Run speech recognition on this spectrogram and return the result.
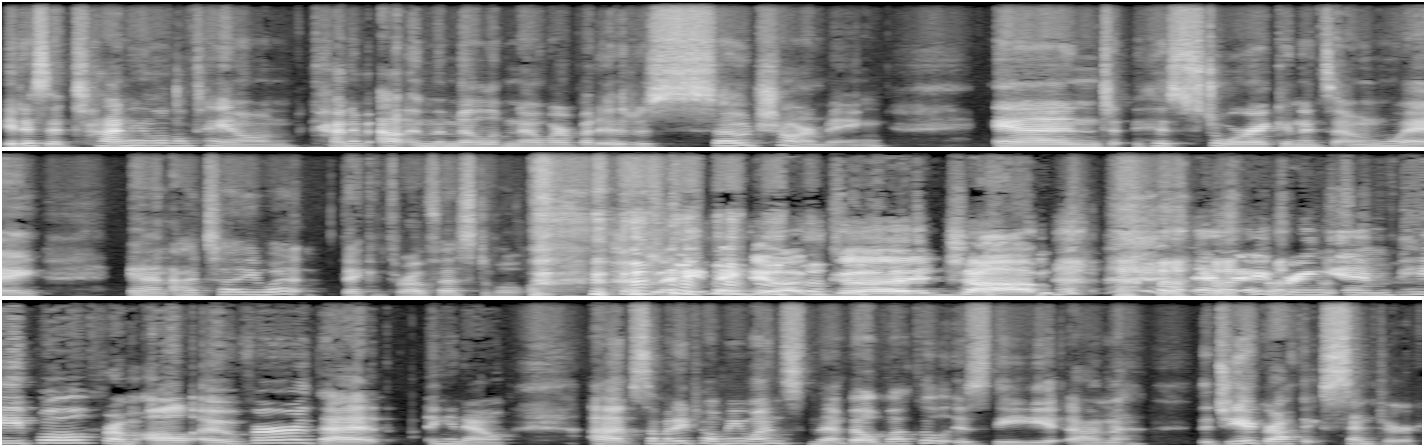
it is a tiny little town, kind of out in the middle of nowhere, but it is so charming and historic in its own way and I tell you what, they can throw a festival. they, they, do a good job. and they bring in people from all over that, you know, uh, somebody told me once that Bell Buckle is the um, the geographic center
